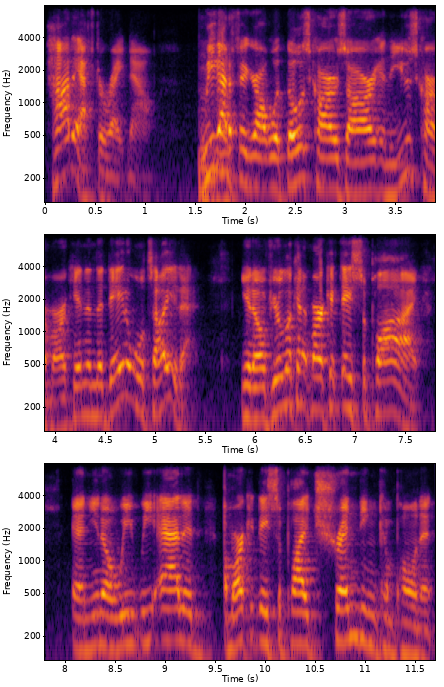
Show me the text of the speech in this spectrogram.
hot after right now. We mm-hmm. got to figure out what those cars are in the used car market, and the data will tell you that. You know, if you're looking at market day supply, and you know, we we added a market day supply trending component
